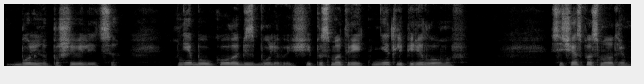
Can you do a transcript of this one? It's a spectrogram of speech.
больно пошевелиться. Мне бы укол обезболивающий, посмотреть, нет ли переломов». «Сейчас посмотрим».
